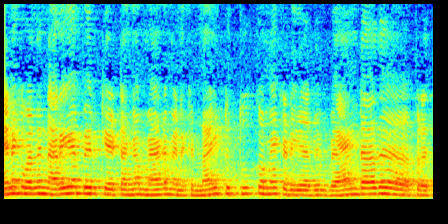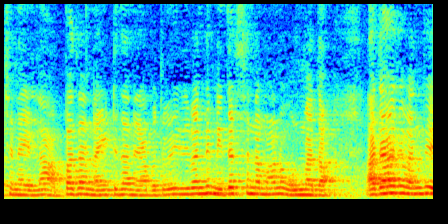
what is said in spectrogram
எனக்கு வந்து நிறைய பேர் கேட்டாங்க மேடம் எனக்கு நைட்டு தூக்கமே கிடையாது. வேண்டாத பிரச்சனை எல்லாம் அப்போ தான் நைட்டு தான் ஞாபகத்துக்கு இது வந்து நிதர்சனமான உண்மை தான் அதாவது வந்து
